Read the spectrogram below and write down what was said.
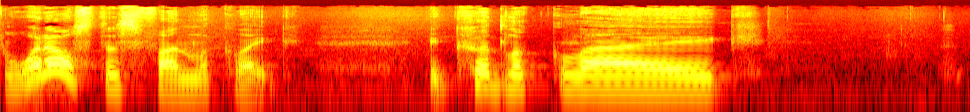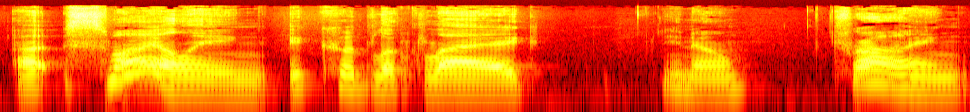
What else does fun look like? It could look like uh, smiling. It could look like, you know, drawing.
